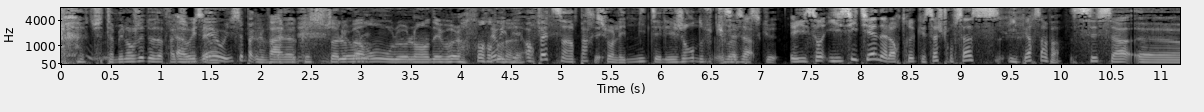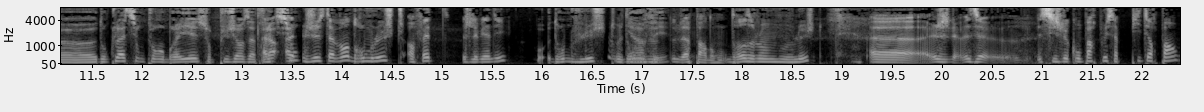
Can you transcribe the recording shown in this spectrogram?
tu t'as mélangé deux attractions. Ah oui, Mais oui, c'est pas. Enfin, le- que ce soit le Le- baron ou le Hollandais volant. Mais oui, mais en fait, c'est un parc sur les mythes et légendes, tu vois, ça. parce que Et ils sont- ils s'y tiennent à leur truc et ça je trouve ça hyper sympa. c'est ça. Euh, donc là, si on peut embrayer sur plusieurs Alors attractions, euh, juste avant Drumlucht, en fait, je l'ai bien dit oh, Drumvlucht, ah, pardon, Drumlucht. Euh, je- si je le compare plus à Peter Pan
